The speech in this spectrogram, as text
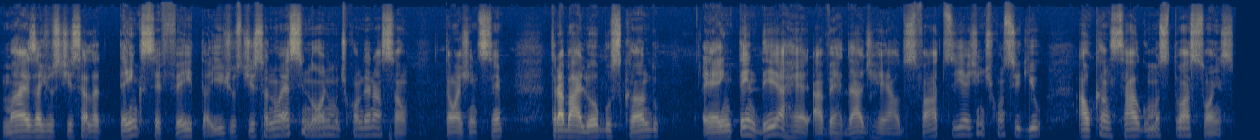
mas a justiça ela tem que ser feita e justiça não é sinônimo de condenação. Então a gente sempre trabalhou buscando é, entender a, re, a verdade real dos fatos e a gente conseguiu alcançar algumas situações.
